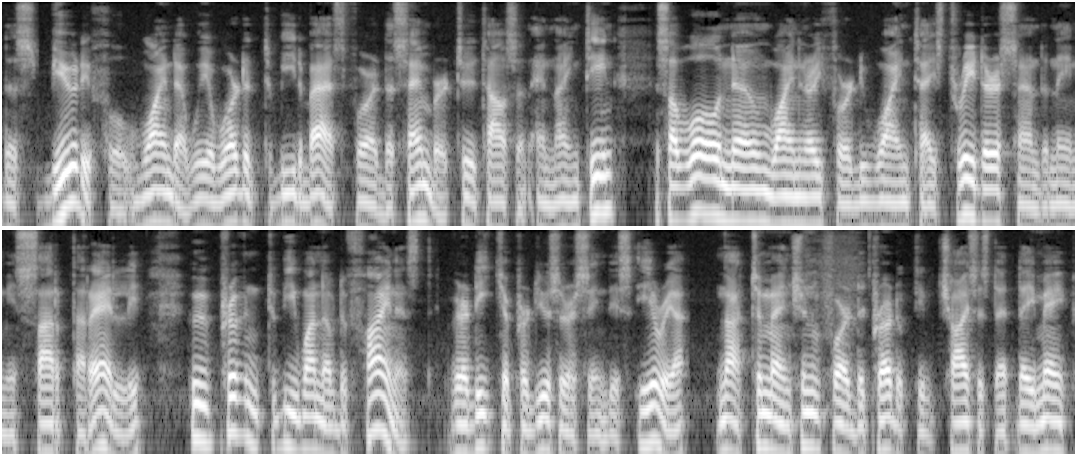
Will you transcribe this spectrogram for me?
this beautiful wine that we awarded to be the best for December 2019 is a well-known winery for the wine taste readers and the name is Sartarelli, who proven to be one of the finest Verdicchio producers in this area, not to mention for the productive choices that they make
